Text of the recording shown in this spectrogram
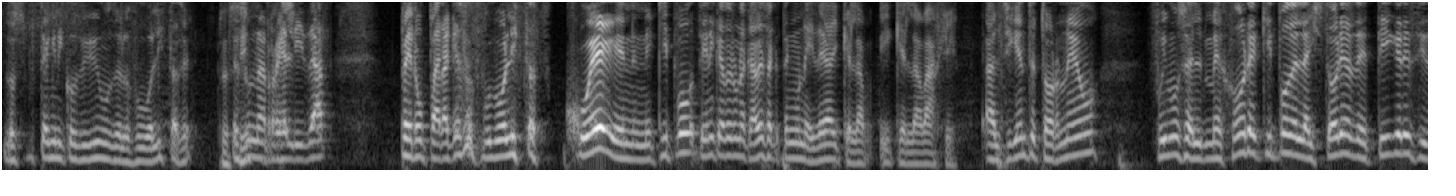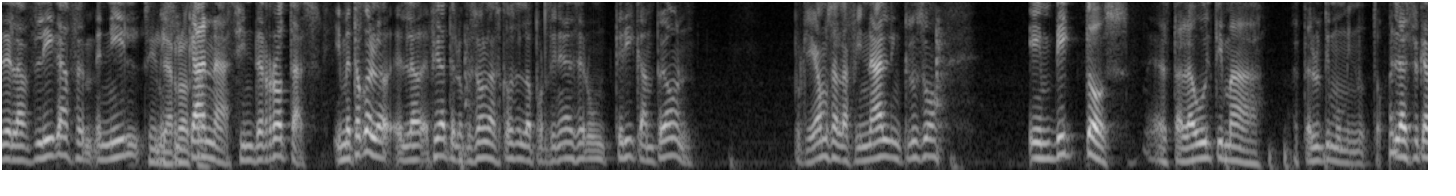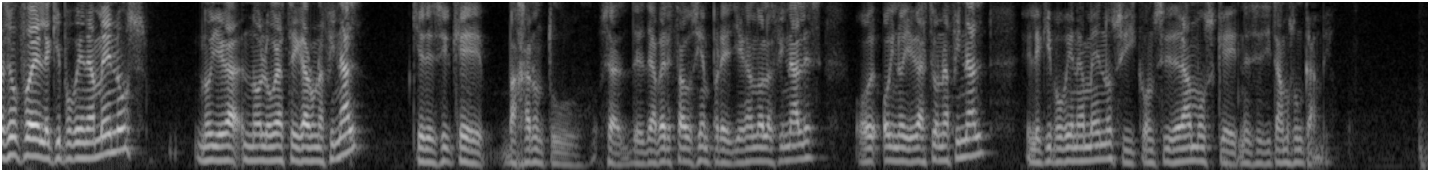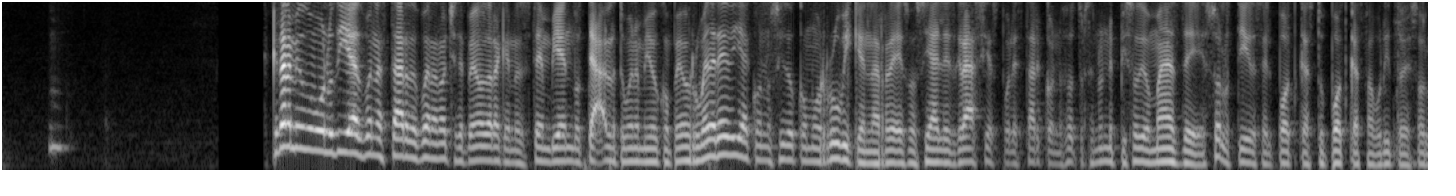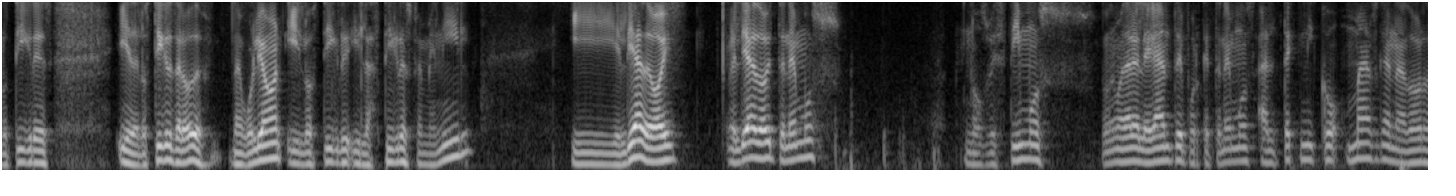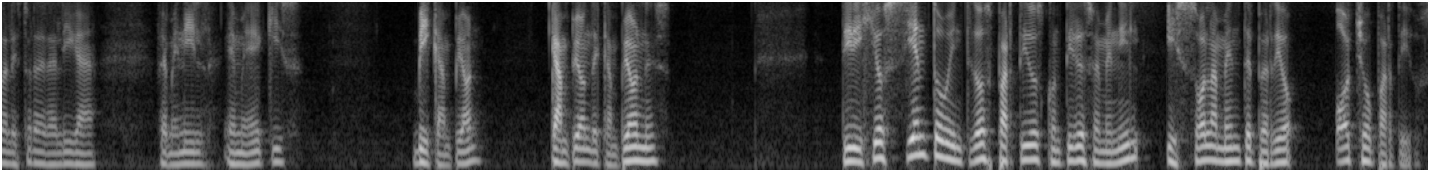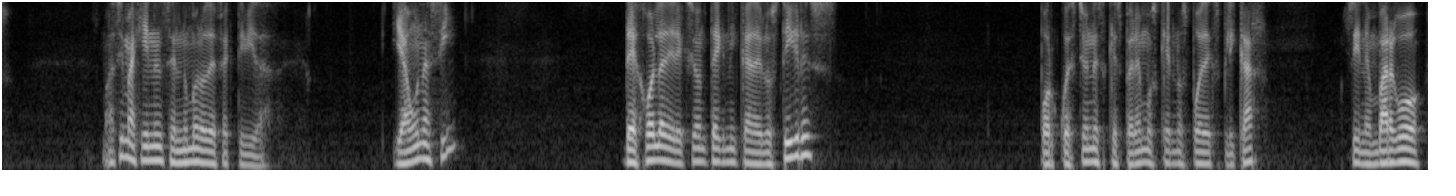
los técnicos vivimos de los futbolistas, ¿eh? Pues es sí. una realidad. Pero para que esos futbolistas jueguen en equipo, tiene que haber una cabeza que tenga una idea y que la, y que la baje. Al siguiente torneo fuimos el mejor equipo de la historia de Tigres y de la Liga Femenil Sin Mexicana, sin derrotas. Y me toca, fíjate lo que son las cosas, la oportunidad de ser un tricampeón. Porque llegamos a la final incluso invictos hasta la última, hasta el último minuto. La explicación fue el equipo viene a menos, no, llega, no lograste llegar a una final, quiere decir que bajaron tu, o sea, de, de haber estado siempre llegando a las finales, hoy, hoy no llegaste a una final, el equipo viene a menos y consideramos que necesitamos un cambio. ¿Qué tal amigos? Muy buenos días, buenas tardes, buenas noches, dependiendo de la hora que nos estén viendo. Te habla tu buen amigo compañero Rubén Heredia, conocido como Rubik en las redes sociales. Gracias por estar con nosotros en un episodio más de Solo Tigres, el podcast, tu podcast favorito de Solo Tigres y de los Tigres de la U de Nuevo León y los Tigres y las Tigres femenil. Y el día de hoy, el día de hoy tenemos, nos vestimos de una manera elegante porque tenemos al técnico más ganador de la historia de la Liga Femenil MX, bicampeón, campeón de campeones. Dirigió 122 partidos con Tigres Femenil y solamente perdió 8 partidos. Más imagínense el número de efectividad. Y aún así, dejó la dirección técnica de los Tigres por cuestiones que esperemos que él nos pueda explicar. Sin embargo,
